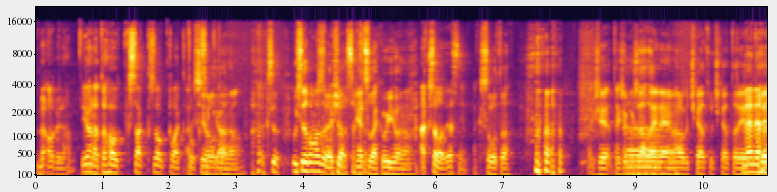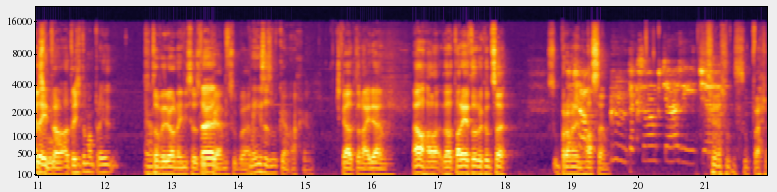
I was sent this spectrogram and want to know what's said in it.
no Alvina. Jo, na toho Xaxoklaktoxika. No. Už si to pamatuješ? Něco takového, no. Axolot, jasně. Axolota. takže, takže možná tady nevím, ale počkat, počkat, tady, ne, nehledej to, a takže to mám prej... To video není se To je- zvukem, super. Není se zvukem, ach jo. Počkat, to najdem. Jo, ale tady je to dokonce s upraveným hlasem. Tak jsem vám chtěla říct, že super.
